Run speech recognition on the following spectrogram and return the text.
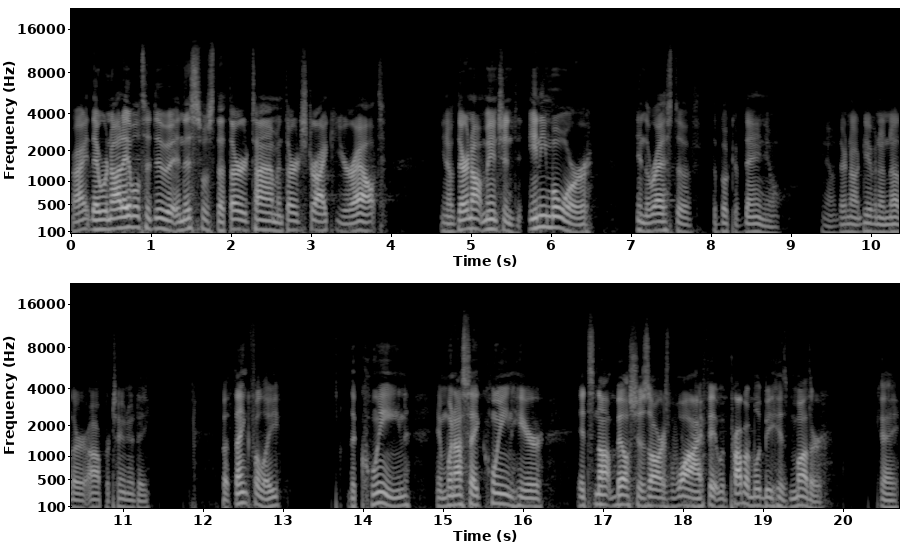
right? They were not able to do it, and this was the third time and third strike, you're out. You know, they're not mentioned anymore in the rest of the book of Daniel. You know, they're not given another opportunity. But thankfully, the queen, and when I say queen here, it's not Belshazzar's wife, it would probably be his mother. Okay.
